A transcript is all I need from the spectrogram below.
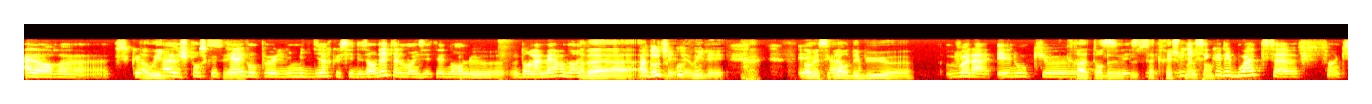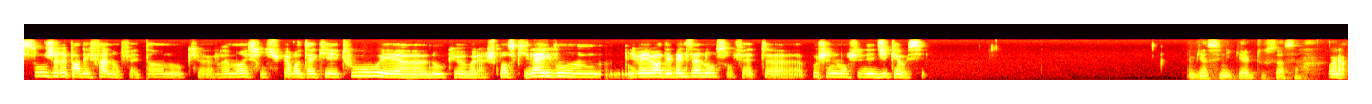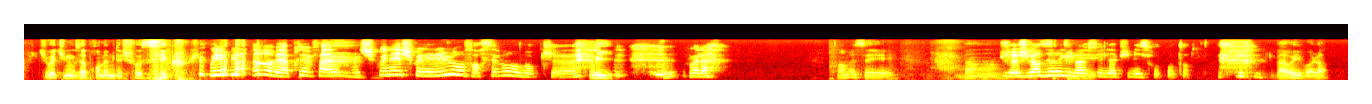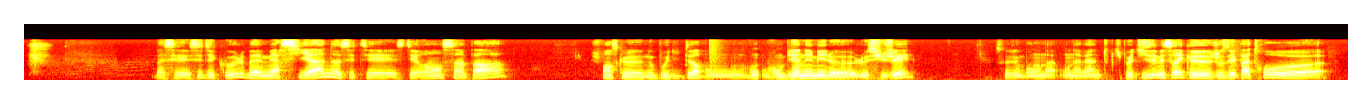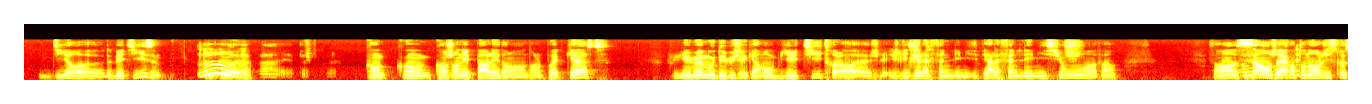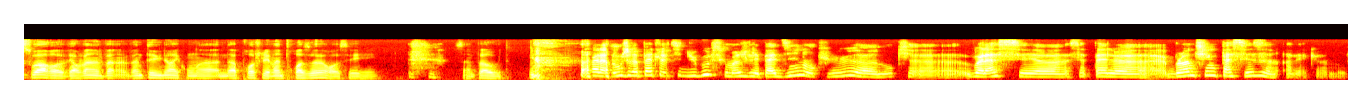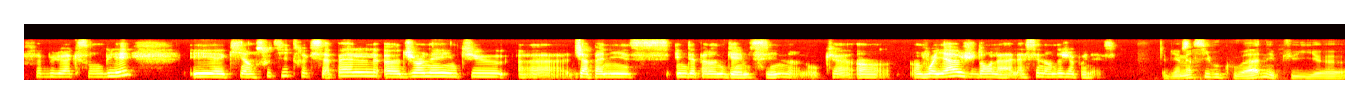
Alors, euh, parce que Ah là, je pense que Cave, on peut limite dire que c'est des indés, tellement ils étaient dans le, dans la merde, hein. Ah Pas bah, d'autre les, les- mot. oui, les... Non, mais c'est euh, clair, au début, euh, voilà, et donc, les euh, créateurs de, c'est, de c'est- sacrés je veux dire, c'est hein. que des boîtes euh, 'fin, qui sont gérées par des fans, en fait. hein. donc, euh, vraiment, ils sont super au taquet et tout. Et euh, donc, euh, voilà, je pense qu'il là, ils vont, il va y avoir des belles annonces, en fait, euh, prochainement chez Dejika aussi. Eh bien, c'est nickel, tout ça, ça. Voilà. Tu vois, tu nous apprends même des choses, c'est cool. Oui, oui, non, mais après, enfin, je connais, je connais les gens, forcément. Donc, euh, Oui. voilà. Non, mais c'est. Ben, Je, je leur dirai que je leur ai fait c'était. de la pub, ils seront contents. Bah oui, voilà. Bah c'est- c'était cool. Bah, merci Anne, c'était c'était vraiment sympa. Je pense que nos auditeurs vont, vont, vont bien aimer le, le sujet. Parce que bon, on, a- on avait un tout petit peu teasé, mais c'est vrai que j'osais pas trop euh, dire euh, de bêtises. Non, Donc, non, y a euh, pas, y a pas de problème. quand, quand, quand j'en ai parlé dans, dans le podcast, et même au début, j'avais carrément oublié le titre, alors euh, je l'ai je l'ai dit à la fin de l'émi- vers la fin de l'émission. Enfin, c'est en- c'est Donc, ça, en général, quand on enregistre le soir euh, vers 20, 20 21h et qu'on a- approche les 23h, c'est c'est un peu out. Voilà, donc je répète le titre du coup, parce que moi je ne l'ai pas dit non plus. euh, donc euh, voilà, c'est euh, ça s'appelle euh, Branching Passes, avec euh, mon fabuleux accent anglais, et qui a un sous-titre qui s'appelle euh, Journey into euh, Japanese Independent Game Scene, donc euh, un, un voyage dans la, la scène indé japonaise. Eh bien, merci beaucoup Anne, et puis euh,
